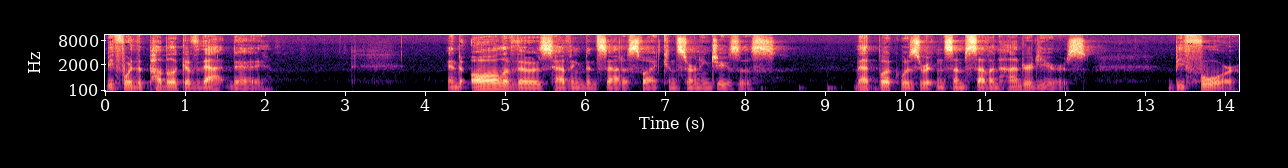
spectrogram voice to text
before the public of that day. And all of those having been satisfied concerning Jesus. That book was written some 700 years before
